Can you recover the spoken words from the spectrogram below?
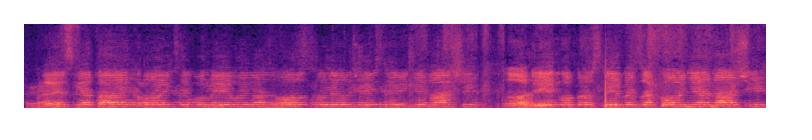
Пресвята і Тройце, помилуй нас, Господи, очисти віки наші, владико, прости беззаконня наші,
